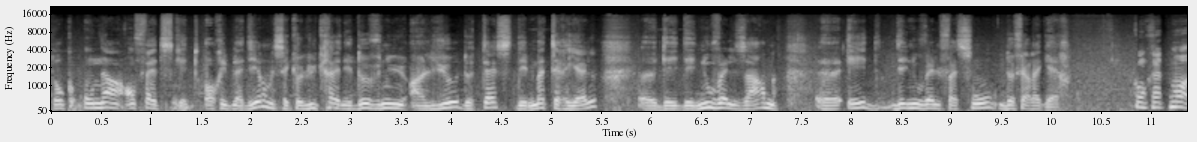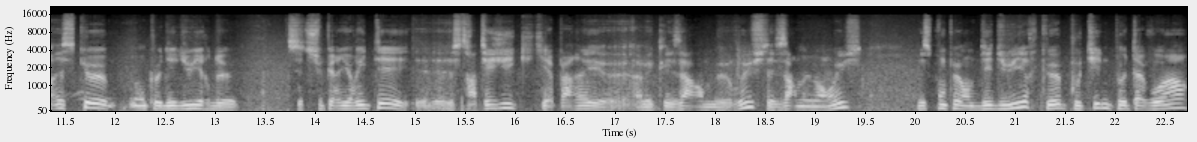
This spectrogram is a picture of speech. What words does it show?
Donc on a en fait, ce qui est horrible à dire, mais c'est que l'Ukraine est devenue un lieu de test des matériels, euh, des, nouvelles armes et des nouvelles façons de faire la guerre. Concrètement, est-ce que on peut déduire de cette supériorité stratégique qui apparaît avec les armes russes, les armements russes, est-ce qu'on peut en déduire que Poutine peut avoir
